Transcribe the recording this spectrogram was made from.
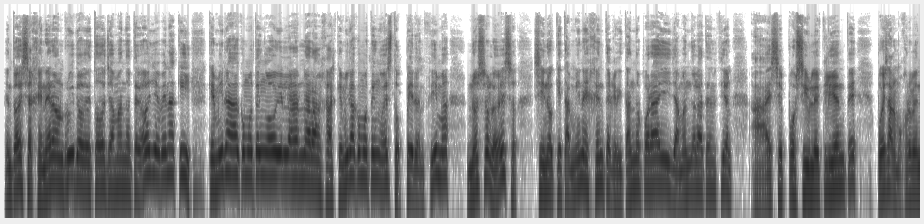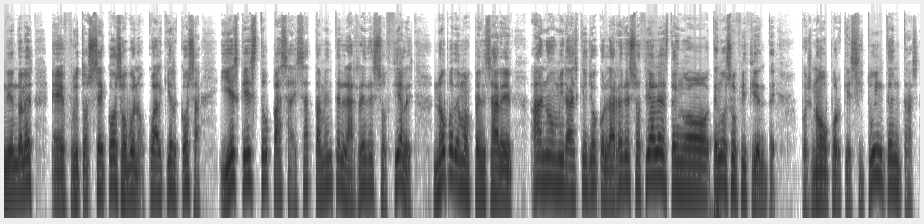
Entonces se genera un ruido de todos llamándote, oye, ven aquí, que mira cómo tengo hoy las naranjas, que mira cómo tengo esto. Pero encima, no solo eso, sino que también hay gente gritando por ahí, llamando la atención a ese posible cliente, pues a lo mejor vendiéndoles eh, frutos secos o bueno, cualquier cosa. Y es que esto pasa exactamente en las redes sociales. No podemos pensar en, ah, no, mira, es que yo con las redes sociales tengo, tengo suficiente. Pues no, porque si tú intentas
